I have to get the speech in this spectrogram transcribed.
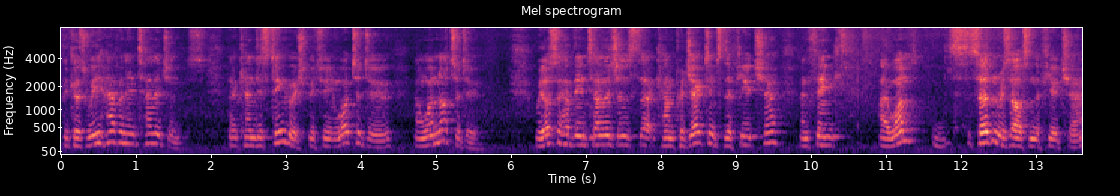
because we have an intelligence that can distinguish between what to do and what not to do. We also have the intelligence that can project into the future and think, I want certain results in the future,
